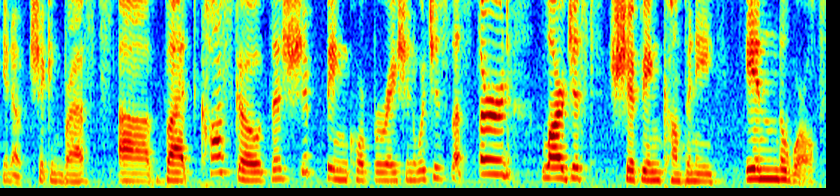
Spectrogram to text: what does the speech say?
you know chicken breasts uh, but costco the shipping corporation which is the third largest shipping company in the world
